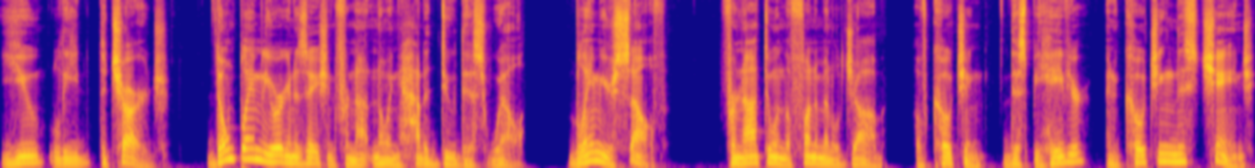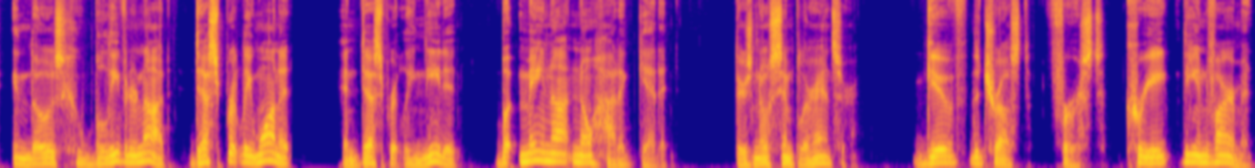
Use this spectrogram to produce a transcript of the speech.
you lead the charge. Don't blame the organization for not knowing how to do this well. Blame yourself for not doing the fundamental job of coaching this behavior and coaching this change in those who, believe it or not, desperately want it and desperately need it, but may not know how to get it. There's no simpler answer. Give the trust first. Create the environment.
